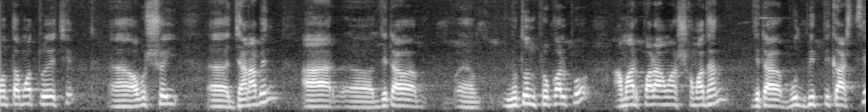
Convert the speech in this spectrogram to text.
মতামত রয়েছে? অবশ্যই জানাবেন। আর যেটা নতুন প্রকল্প আমার পাড়া আমার সমাধান, যেটা বুথভিত্তিক আসছে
